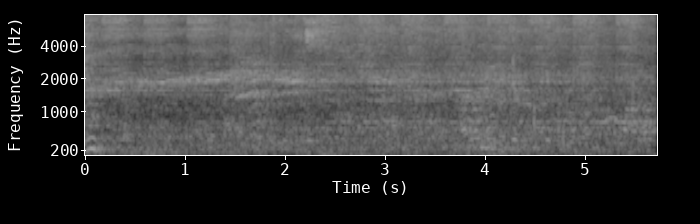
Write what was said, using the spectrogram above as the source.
Mm.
